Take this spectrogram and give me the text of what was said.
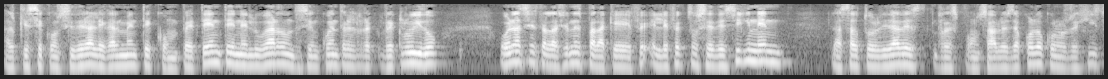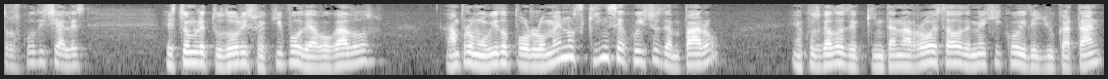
al que se considera legalmente competente en el lugar donde se encuentra el re- recluido o en las instalaciones para que el efecto se designen las autoridades responsables. De acuerdo con los registros judiciales, este hombre Tudor y su equipo de abogados han promovido por lo menos 15 juicios de amparo en juzgados de Quintana Roo, Estado de México y de Yucatán,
